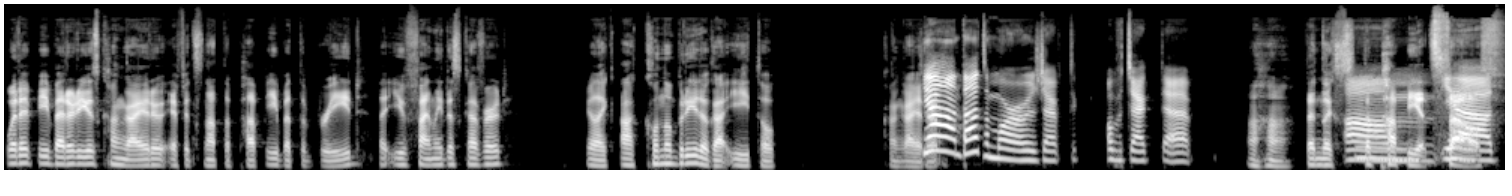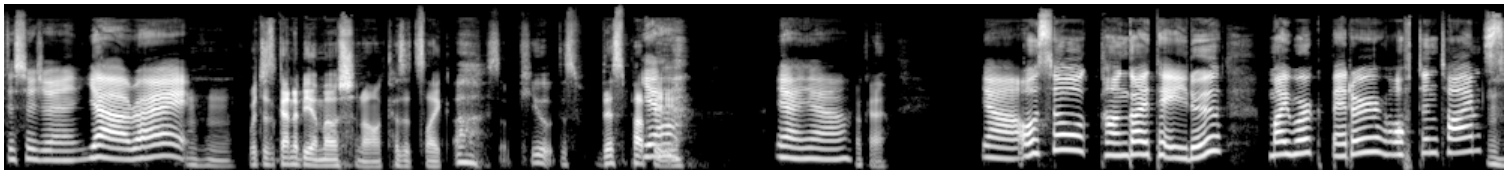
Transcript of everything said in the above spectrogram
would it be better to use kangairu if it's not the puppy but the breed that you finally discovered? You're like, ah, このブリードがいいと考える. Yeah, that's more objective objective Uh-huh. Then the, the um, puppy Yeah, itself. decision. Yeah, right. hmm Which is going to be emotional because it's like, oh, so cute. This this puppy. Yeah. Yeah, yeah. Okay. Yeah. Also 考えている might work better oftentimes.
